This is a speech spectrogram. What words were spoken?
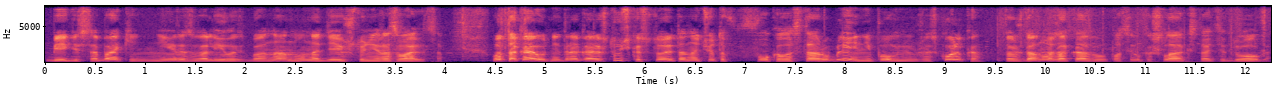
беге собаки не развалилась бы она. Но надеюсь, что не развалится. Вот такая вот недорогая штучка, стоит она что-то около 100 рублей, не помню уже сколько. Тоже давно заказывал, посылка шла, кстати, долго.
